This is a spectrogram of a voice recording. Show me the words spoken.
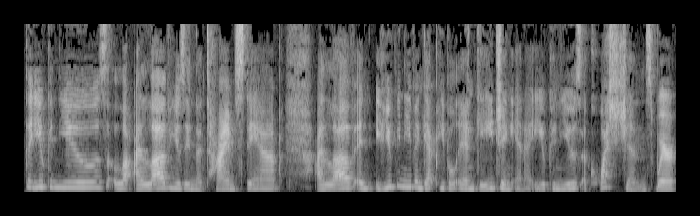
that you can use I love using the timestamp. I love, and you can even get people engaging in it. You can use a questions where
